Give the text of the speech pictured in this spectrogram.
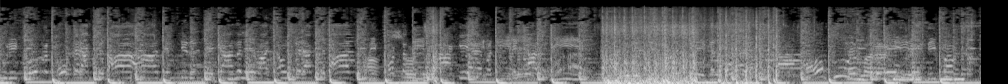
ਪੂਰੀ ਠੋਕ ਠੋਕ ਰੱਖਦਾ ਜਿੰਦਰ ਤੇ ਜਾਨ ਲੈਵਾ ਸ਼ੌਂਕ ਰੱਖਦਾ ਪੂਰੀ ਫੁੱਟ ਦੀ ਬਣਾ ਕੇ ਐ ਮੰਡੀਰ ਖੜਦੀ ਉਹ ਪੂਰੀ ਦੀ ਪੰਪ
